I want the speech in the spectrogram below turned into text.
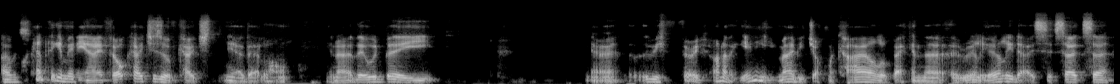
I would. I can't think of many AFL coaches who have coached you know that long. You know, there would be you know, it'd be very, I don't think any, maybe Jock McHale or back in the really early days. So it's, uh,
